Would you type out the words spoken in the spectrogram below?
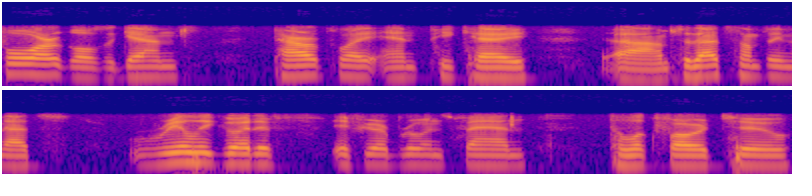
for, goals against, power play, and PK. Um, so that's something that's really good if if you're a Bruins fan to look forward to.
